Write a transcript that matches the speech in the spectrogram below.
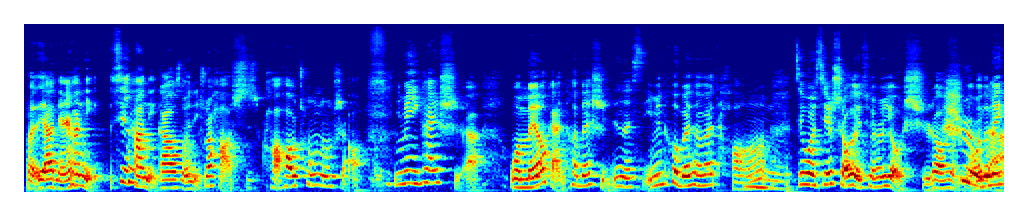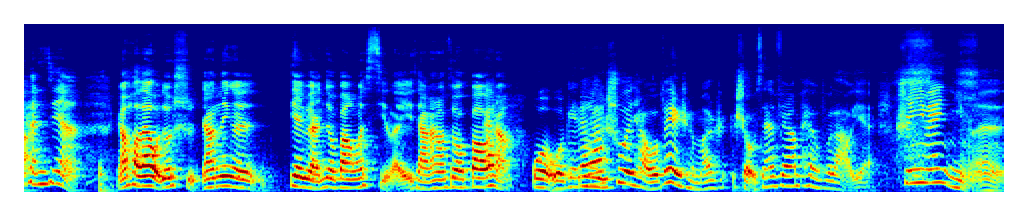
我的要点，然后你幸好你告诉我，你说好是好好冲冲手，因为一开始我没有敢特别使劲的洗，因为特别特别疼。嗯结果其实手里确实有石头什么是的，我都没看见。然后后来我就使，然后那个店员就帮我洗了一下，然后最后包哎上。我我给大家嗯说一下，我为什么首先非常佩服老爷，是因为你们，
